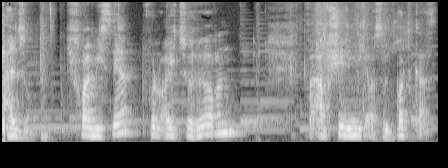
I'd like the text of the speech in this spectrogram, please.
Also, ich freue mich sehr, von euch zu hören. Verabschiede mich aus dem Podcast.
